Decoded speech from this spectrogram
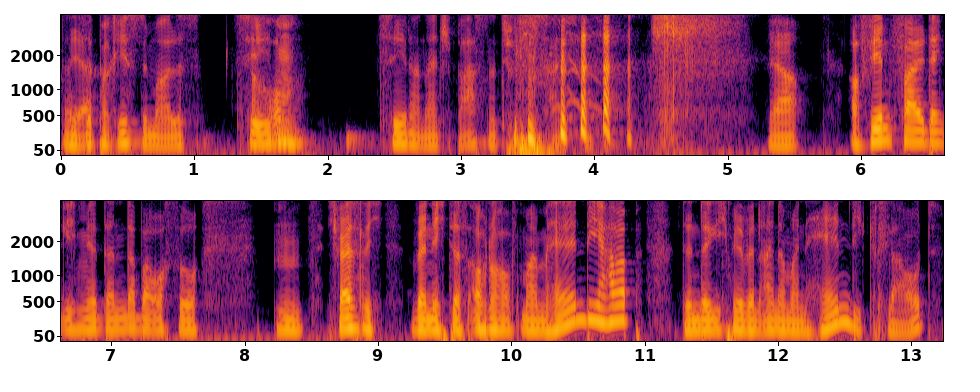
dann Ja. separierst du immer alles. Zehn, Warum? Zehner, nein, Spaß, natürlich ich nicht. Ja. Auf jeden Fall denke ich mir dann dabei auch so, hm, ich weiß nicht, wenn ich das auch noch auf meinem Handy habe, dann denke ich mir, wenn einer mein Handy klaut,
